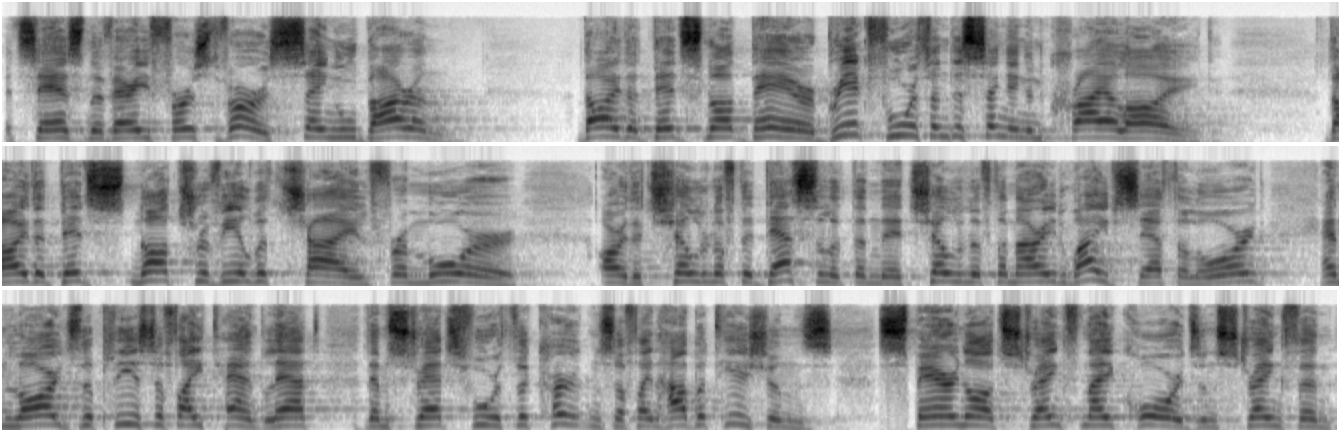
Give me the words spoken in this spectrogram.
It says in the very first verse, Sing, O barren, thou that didst not bear, break forth into singing and cry aloud. Thou that didst not travail with child, for more are the children of the desolate than the children of the married wife, saith the Lord. Enlarge the place of thy tent. Let them stretch forth the curtains of thine habitations. Spare not, strengthen thy cords and strengthen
